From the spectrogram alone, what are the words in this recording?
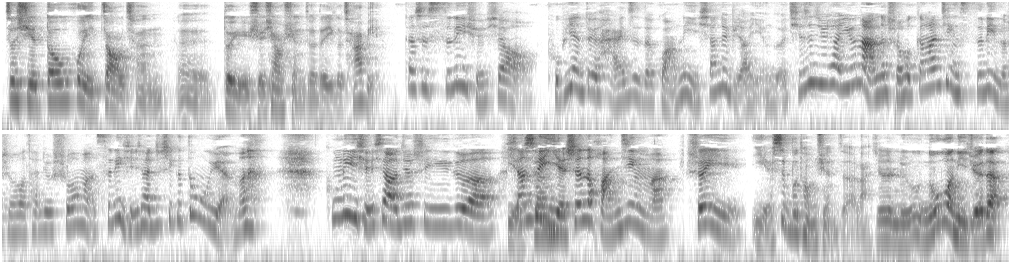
这些都会造成呃对于学校选择的一个差别。但是私立学校普遍对孩子的管理相对比较严格。其实就像 Yuna 那时候刚刚进私立的时候，他就说嘛，私立学校就是一个动物园嘛，公立学校就是一个相对野生野生的环境嘛。所以也是不同选择了。就是如如果你觉得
